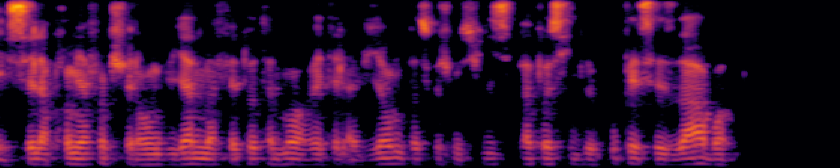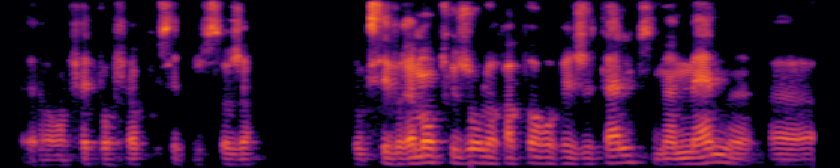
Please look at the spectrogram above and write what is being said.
et c'est la première fois que je suis allé en Guyane, m'a fait totalement arrêter la viande parce que je me suis dit, c'est pas possible de couper ces arbres, euh, en fait, pour faire pousser du soja. Donc, c'est vraiment toujours le rapport au végétal qui m'amène euh, euh,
